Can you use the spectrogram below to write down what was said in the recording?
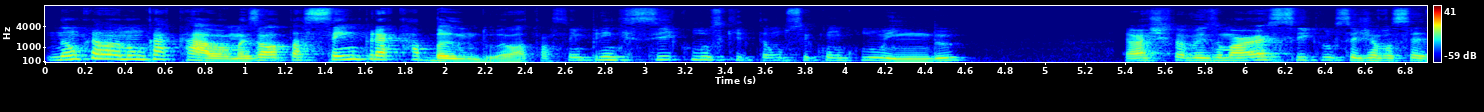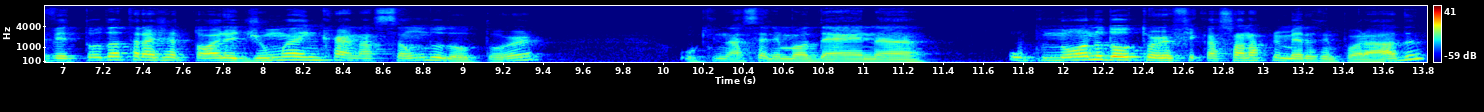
Não que ela nunca acaba, mas ela tá sempre acabando. Ela tá sempre em ciclos que estão se concluindo. Eu acho que talvez o maior ciclo seja você ver toda a trajetória de uma encarnação do doutor o que na série moderna o nono doutor fica só na primeira temporada.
